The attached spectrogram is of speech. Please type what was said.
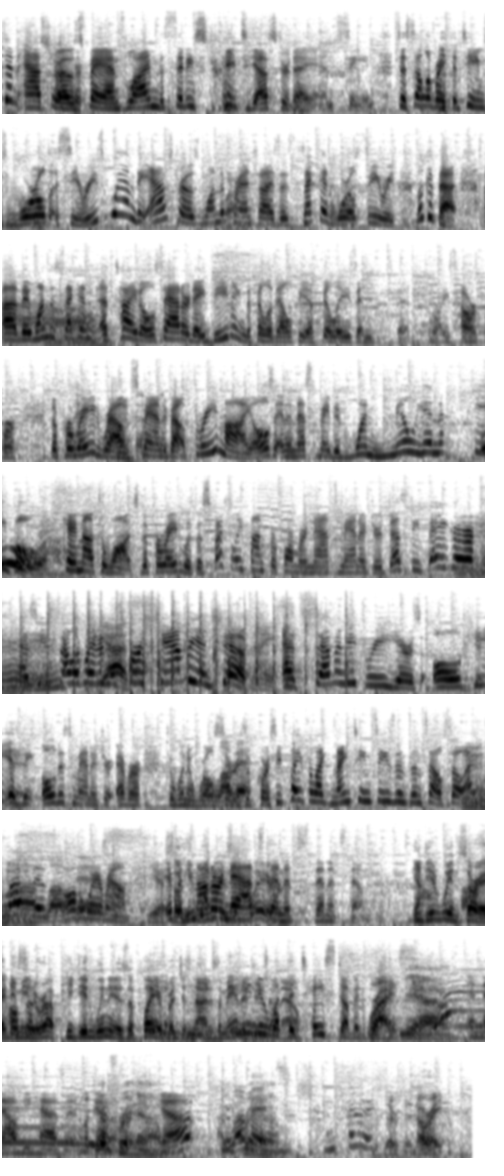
Houston Astros fans lined the city streets yesterday and seen to celebrate the team's World Series win. The Astros won the wow. franchise's second World Series. Look at that. Uh, they won the second uh, title Saturday, beating the Philadelphia Phillies and Bryce Harper. The parade route spanned about three miles, and an estimated one million people Ooh. came out to watch. The parade was especially fun for former Nats manager Dusty Baker mm-hmm. as he celebrated yes. his first championship. Nice. At 73 years old, he is the oldest manager ever to win a World love Series. It. Of course, he played for like 19 seasons himself. So mm-hmm. I love this love all this. the way around. Yeah, if so it's not our Nats, then it's then it's them. He yeah, did win. Sorry, I didn't also, mean to interrupt. He did win it as a player, but just not as a manager. He knew what now. the taste of it was. Right. Yeah. And now he has it. Look Good at him. for him. Yep. Good I love it. Him. Okay. Deserves it. All right.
